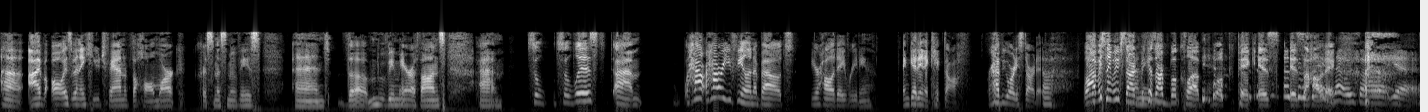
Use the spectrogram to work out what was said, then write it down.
Uh, I've always been a huge fan of the Hallmark Christmas movies and the movie marathons. Um, so, so Liz, um, how how are you feeling about your holiday reading and getting it kicked off, or have you already started? Uh, well, obviously we've started I mean- because our book club book pick is is the holiday. That was uh, yeah.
